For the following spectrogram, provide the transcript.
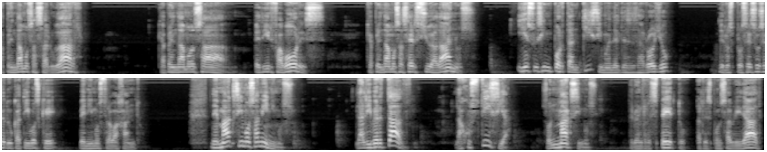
aprendamos a saludar, que aprendamos a pedir favores, que aprendamos a ser ciudadanos. Y eso es importantísimo en el desarrollo de los procesos educativos que venimos trabajando. De máximos a mínimos. La libertad, la justicia son máximos, pero el respeto, la responsabilidad,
